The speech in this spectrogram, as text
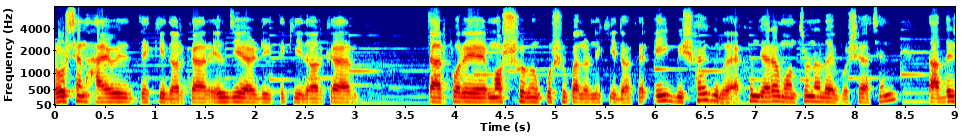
রোডস অ্যান্ড হাইওয়েতে কী দরকার এলজিআরডিতে কী দরকার, তারপরে মৎস্য এবং পশুপালনে কী দরকার, এই বিষয়গুলো এখন যারা মন্ত্রণালয়ে বসে আছেন, তাদের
